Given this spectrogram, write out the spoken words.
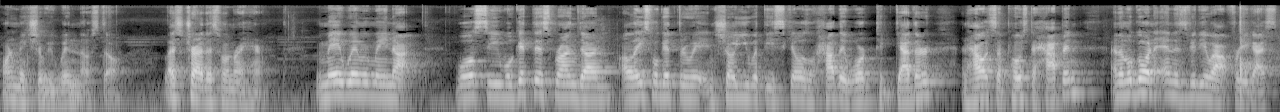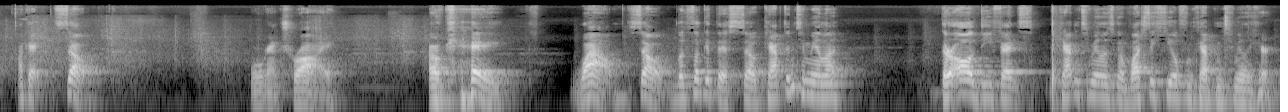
want to make sure we win though still. Let's try this one right here. We may win, we may not. We'll see. We'll get this run done. At least we'll get through it and show you what these skills, how they work together and how it's supposed to happen. And then we'll go and end this video out for you guys. Okay, so we're going to try. Okay. Wow. So let's look at this. So Captain Temila, they're all defense. Captain Temila is going to watch the heal from Captain Temila here.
